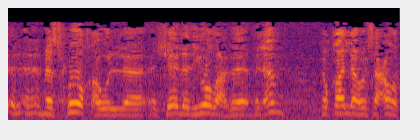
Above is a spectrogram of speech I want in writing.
المسحوق أو الشيء الذي يوضع في الأنف يقال له سعوط.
